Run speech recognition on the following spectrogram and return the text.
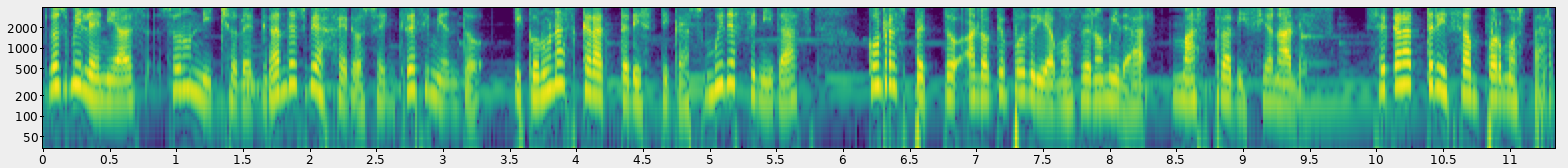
Los millennials son un nicho de grandes viajeros en crecimiento y con unas características muy definidas con respecto a lo que podríamos denominar más tradicionales. Se caracterizan por mostrar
